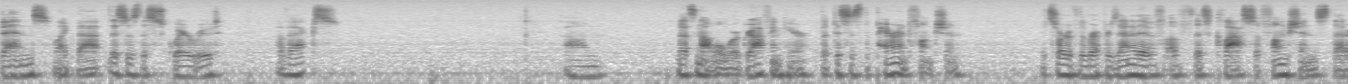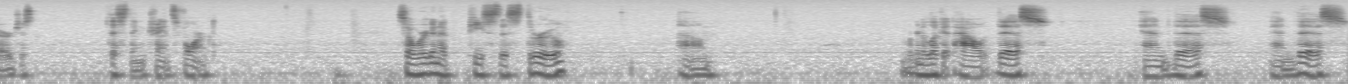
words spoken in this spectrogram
bends like that. This is the square root of x. Um, that's not what we're graphing here, but this is the parent function. It's sort of the representative of this class of functions that are just this thing transformed. So we're going to piece this through. Um, we're going to look at how this and this and this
